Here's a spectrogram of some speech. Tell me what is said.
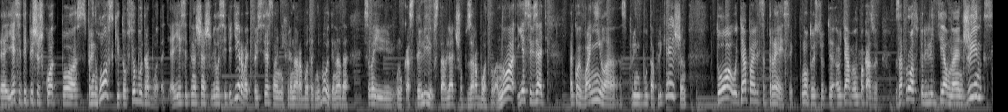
э, если ты пишешь код по-спринговски, то все будет работать. А если ты начнешь велосипедировать, то, естественно, ни хрена работать не будет, и надо свои ну, костыли вставлять, чтобы заработало. Но если взять такой ванила Spring Boot Application, то у тебя появятся трейсы. Ну, то есть у тебя, у тебя он показывает, запрос прилетел на Nginx,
